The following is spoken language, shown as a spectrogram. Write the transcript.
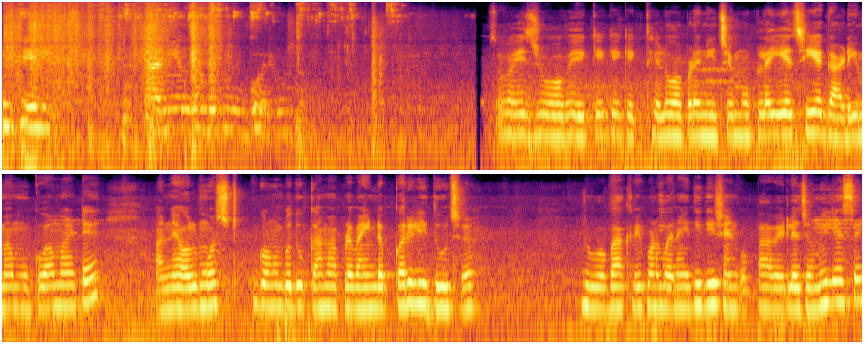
થેલી. આની અંદર બધું ભાઈ જો હવે એક એક એક એક થેલો આપણે નીચે મોકલાઈએ છીએ ગાડીમાં મૂકવા માટે અને ઓલમોસ્ટ ઘણું બધું કામ આપણે વાઇન્ડ અપ કરી લીધું છે. જુઓ, ભાખરી પણ બનાવી દીધી છે અને પપ્પા આવે એટલે જમી લેશે.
